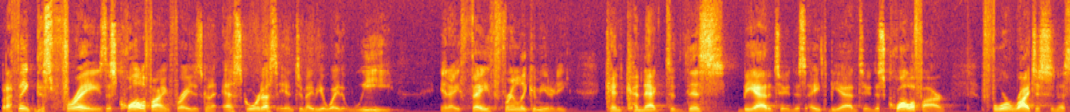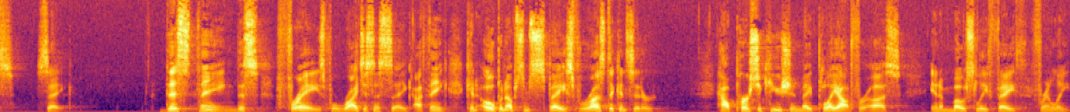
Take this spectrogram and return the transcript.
But I think this phrase, this qualifying phrase, is going to escort us into maybe a way that we, in a faith friendly community, can connect to this beatitude, this eighth beatitude, this qualifier for righteousness' sake. This thing, this phrase, for righteousness' sake, I think can open up some space for us to consider how persecution may play out for us in a mostly faith friendly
